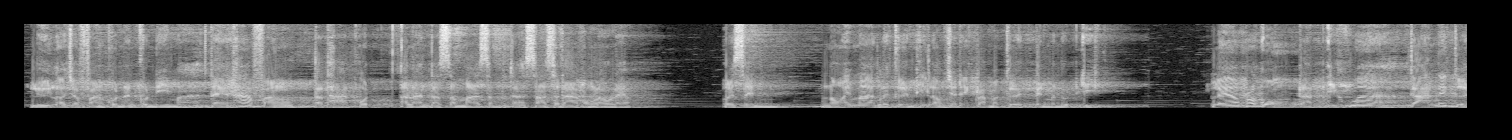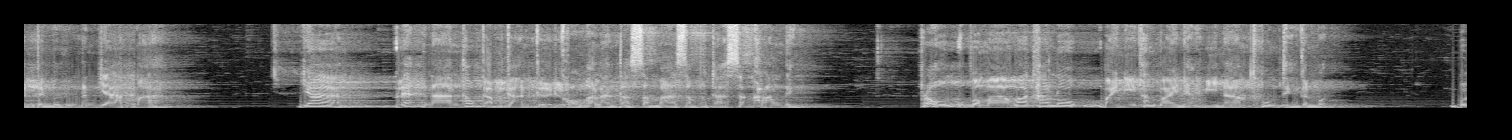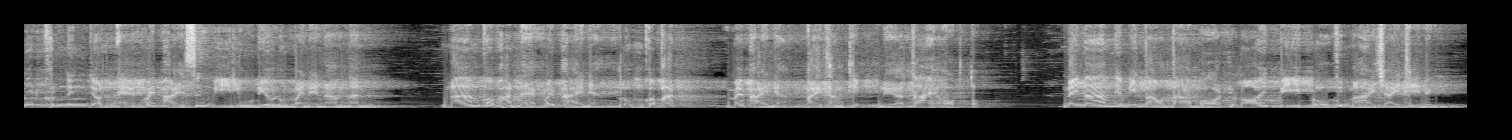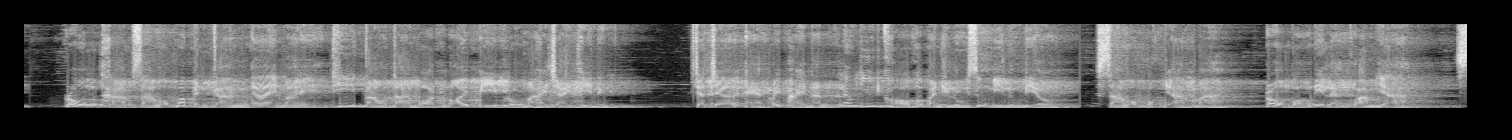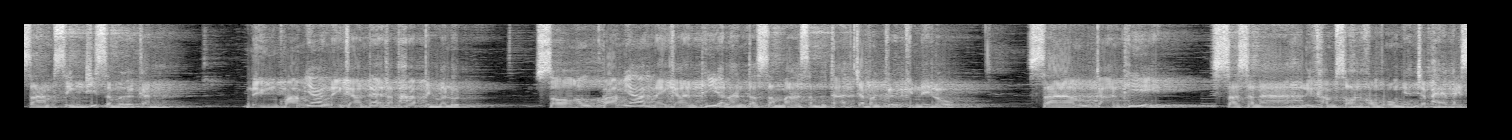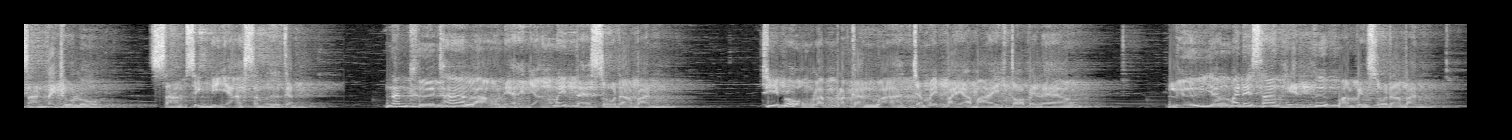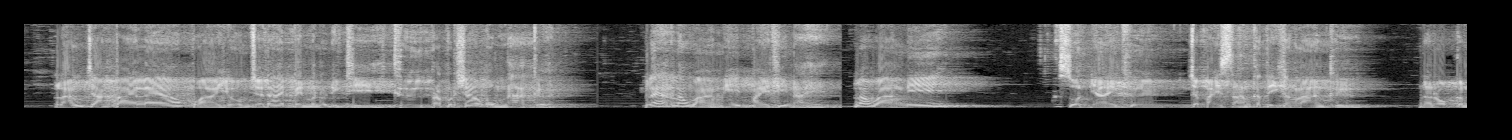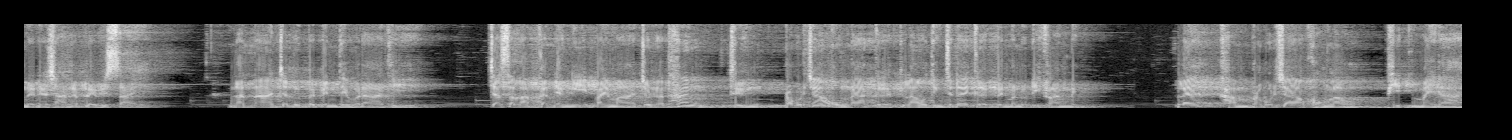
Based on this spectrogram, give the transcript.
หรือเราจะฟังคนนั้นคนนี้มา แต่ถ้าฟังตถาคตอรหันตสัมมาสัมพุทธศาสดาของเราแล้ว เปอร์เซ็นต์น้อยมากเหลือเกินที่เราจะได้กลับมาเกิดเป็นมนุษย์อีก แล้วพระองค์ตรัสอีกว่าการได้เกิดเป็นมนุษย์นั้นยากมาก ยากและนานเท่ากับการเกิดของอรหันตสัมมาสัมพุทธสักครั้งหนึ่ง พระองค์อุปมาว่าถ้าโลกใบนี้ทั้งใบเนี่ยมีน้ำท่วมถึงกันหมด บุรุษคนหนึ่งหย่อนแอกไม้ไผ่ซึ่งมีรูเดียวลงไปในน้ำนั้น น้ำก็พัดแอกไม้ไผ่เนี่ยลมก็พัดไม้ไผ่เนี่ยไปทางทิศเหนือใต้ออกตก ในน้ำเนี่ยมีเต่าตาบอดร้อยปีโผล่ขึ้นมาหายใจทีหนึ่งพระองค์ถามสาวกว่าเป็นการง่ายไหม ที่เต่าตาบอดร้อยปีโผล่มาหายใจทีหนึ่ง จะเจอแอกไม้ไผ่นั้นแล้วยืดคอเข้าไปในรูซึ่งมีรูเดียว สาวกบอกยากมาก พระองค์บอกนี่แหละความยากสามสิ่งที่เสมอกันหนึ่งความยากในการได้อัตภาพเป็นมนุษย์สองความยากในการที่อรหันตสัมมาสัมพุทธะจะบังเกิดขึ้นในโลกสามการที่ศาสนาหรือคำสอนของพระองค์เนี่ยจะแผ่ไพศาลไปทั่วโลกสามสิ่งนี้ยากเสมอกัน นั่นคือถ้าเราเนี่ยยังไม่แตะโสดาบัน ที่พระองค์รับประกันว่าจะไม่ไปอบายต่อไปแล้ว หรือยังไม่ได้สร้างเหตุเพื่อความเป็นโสดาบัน หลังจากตายแล้วกว่าโยมจะได้เป็นมนุษย์อีกที คือพระพุทธเจ้าองค์หน้าเกิด และระหว่างนี้ไปที่ไหน ระหว่างนี้ ส่วนใหญ่คือจะไปสามคติข้างล่างคือ นรกกำเนิดเดรัจฉานและเปรตวิสัย นานๆจะหลุดไปเป็นเทวดาที จะสลับกันอย่างนี้ไปมาจนกระทั่งถึงพระพุทธเจ้าองค์หน้าเกิดเราถึงจะได้เกิดเป็นมนุษย์อีกครั้งหนึ่ง และคำพระพุทธเจ้าของเราผิดไม่ได้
